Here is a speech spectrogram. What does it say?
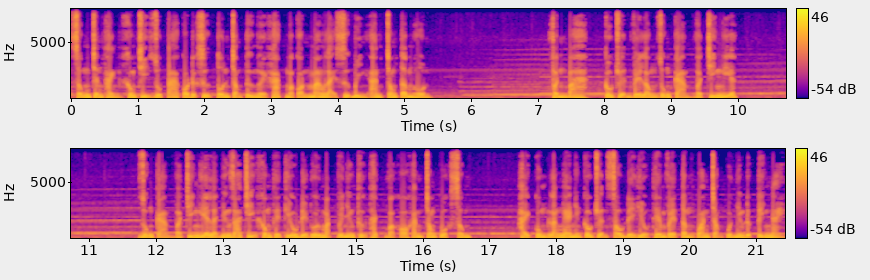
Sống chân thành không chỉ giúp ta có được sự tôn trọng từ người khác mà còn mang lại sự bình an trong tâm hồn. Phần 3. Câu chuyện về lòng dũng cảm và trí nghĩa Dũng cảm và trí nghĩa là những giá trị không thể thiếu để đối mặt với những thử thách và khó khăn trong cuộc sống. Hãy cùng lắng nghe những câu chuyện sau để hiểu thêm về tầm quan trọng của những đức tính này.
